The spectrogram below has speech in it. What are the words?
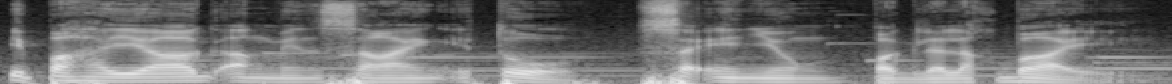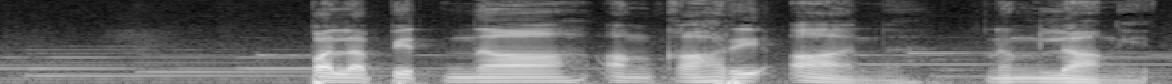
Ipahayag ang mensaheng ito sa inyong paglalakbay. Palapit na ang kaharian ng langit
